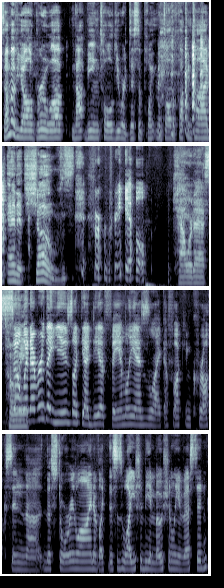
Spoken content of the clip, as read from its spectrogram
Some of y'all grew up not being told you were disappointments all the fucking time, and it shows. For real. Coward ass Tony. So whenever they use like the idea of family as like a fucking crux in the the storyline of like this is why you should be emotionally invested,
